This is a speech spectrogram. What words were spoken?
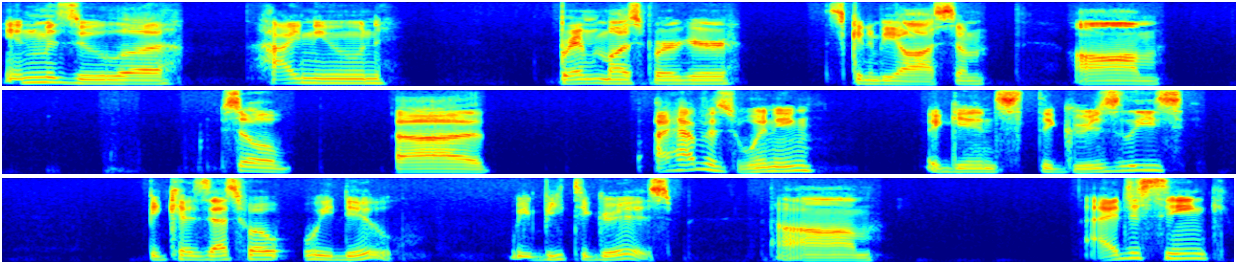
in Missoula, high noon. Brent Musburger. It's gonna be awesome. Um so uh I have us winning against the Grizzlies because that's what we do. We beat the Grizz. Um I just think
